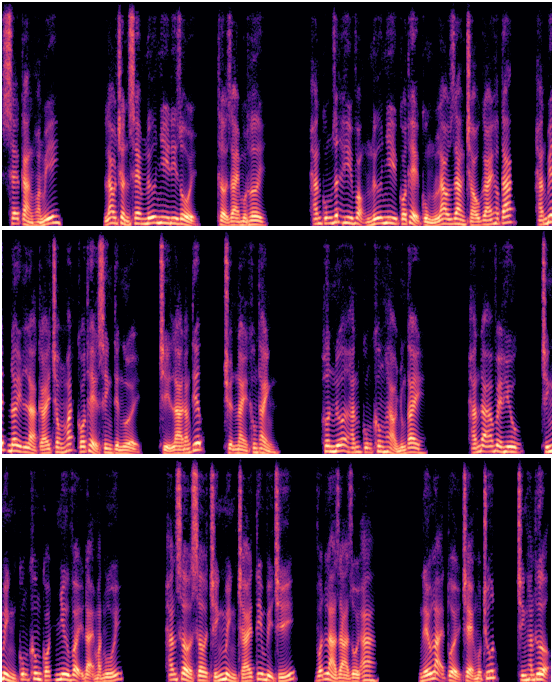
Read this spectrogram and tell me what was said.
sẽ càng hoàn mỹ. Lao Trần xem nữ nhi đi rồi, thở dài một hơi. Hắn cũng rất hy vọng nữ nhi có thể cùng Lao Giang cháu gái hợp tác, hắn biết đây là cái trong mắt có thể sinh tiền người, chỉ là đáng tiếc, chuyện này không thành. Hơn nữa hắn cũng không hảo nhúng tay. Hắn đã về hưu, chính mình cũng không có như vậy đại mặt mũi. Hắn sờ sờ chính mình trái tim vị trí, vẫn là già rồi a. Nếu lại tuổi trẻ một chút, chính hắn thượng.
